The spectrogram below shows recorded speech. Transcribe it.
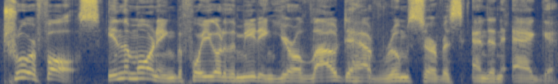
True or false? In the morning, before you go to the meeting, you're allowed to have room service and an egg.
